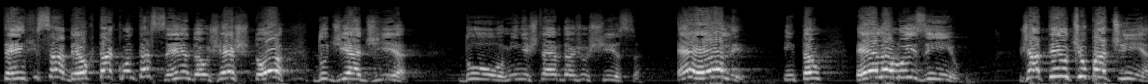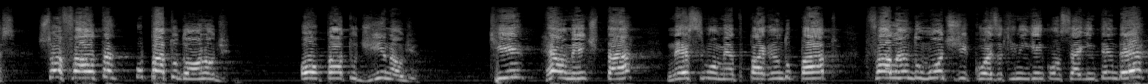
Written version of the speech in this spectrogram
tem que saber o que está acontecendo, é o gestor do dia a dia do Ministério da Justiça. É ele. Então, ele é o Luizinho. Já tem o tio Patinhas. Só falta o Pato Donald. Ou o Pato Dinald. Que realmente está, nesse momento, pagando o pato, falando um monte de coisa que ninguém consegue entender.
